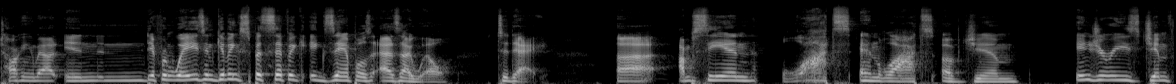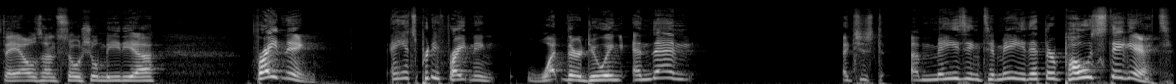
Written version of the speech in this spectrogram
talking about in different ways and giving specific examples as I will today. Uh, I'm seeing lots and lots of gym injuries, gym fails on social media. Frightening. Hey, it's pretty frightening what they're doing. And then it's just amazing to me that they're posting it.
